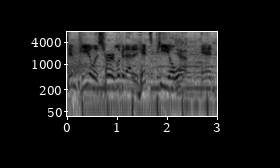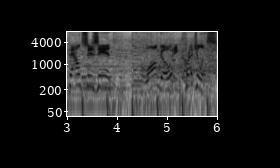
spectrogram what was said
Tim Peel is hurt. Look at that. It hits Peel and bounces in. Luongo incredulous.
